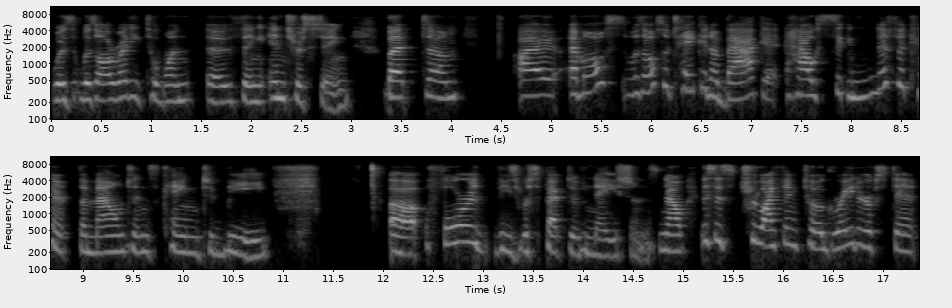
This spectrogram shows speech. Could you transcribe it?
was was already to one uh, thing interesting. But um, I am also was also taken aback at how significant the mountains came to be uh, for these respective nations. Now, this is true, I think, to a greater extent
